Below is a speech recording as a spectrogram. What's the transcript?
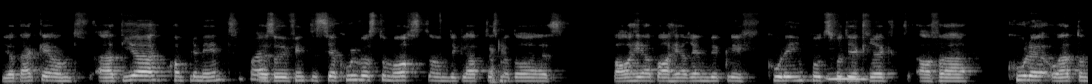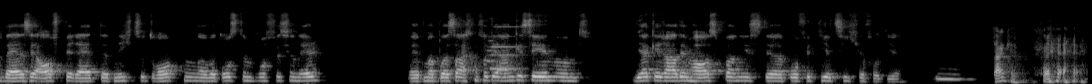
Ja, danke und auch dir Kompliment. Also ich finde es sehr cool, was du machst und ich glaube, dass okay. man da als Bauherr, Bauherrin wirklich coole Inputs mhm. von dir mhm. kriegt, auf eine coole Art und Weise aufbereitet, nicht zu trocken, aber trotzdem professionell. Ich habe mir ein paar Sachen von dir angesehen und wer gerade im Hausbahn ist, der profitiert sicher von dir. Danke.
